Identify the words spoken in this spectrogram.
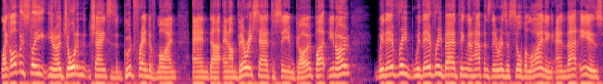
like obviously, you know, Jordan Shanks is a good friend of mine, and uh, and I'm very sad to see him go. But you know, with every with every bad thing that happens there is a silver lining and that is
